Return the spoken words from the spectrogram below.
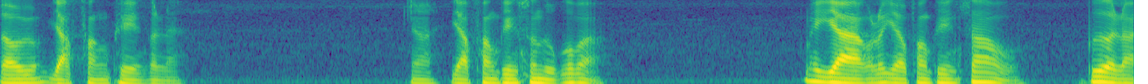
เราอยากฟังเพลงกันแหละนะอยากฟังเพลงสนุกก็ป่ะไม่อยากเราอยากฟังเพลงเศร้า เพื่ออะไร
